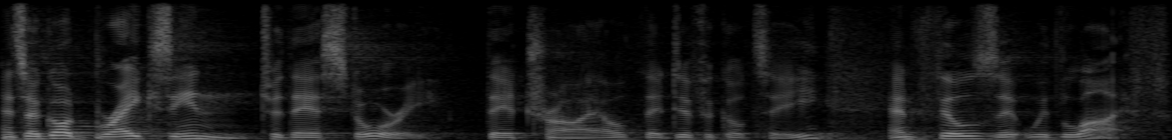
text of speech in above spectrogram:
And so God breaks into their story, their trial, their difficulty, and fills it with life.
